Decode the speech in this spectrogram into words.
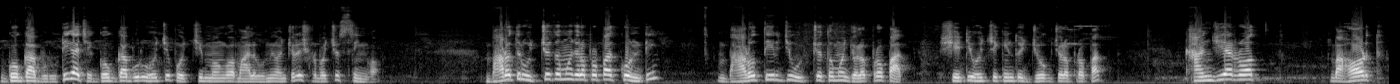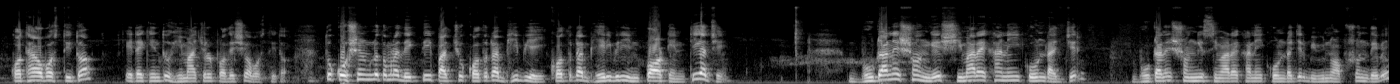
গোগ্গাবুরু ঠিক আছে? গোগ্গাবুরু হচ্ছে পশ্চিমবঙ্গ মালভূমি অঞ্চলের সর্বোচ্চ শৃঙ্গ। ভারতের উচ্চতম জলপ্রপাত কোনটি? ভারতের যে উচ্চতম জলপ্রপাত, সেটি হচ্ছে কিন্তু যোগ জলপ্রপাত। খাঞ্জিয়ার হ্রদ বা হ্রদ কোথায় অবস্থিত? এটা কিন্তু হিমাচল প্রদেশে অবস্থিত। তো কোশ্চেনগুলো তোমরা দেখতেই পাচ্ছ কতটা ভিভিআই, কতটা ভেরি ভেরি ইম্পর্টেন্ট, ঠিক আছে? ভুটানের সঙ্গে সীমারেখা নেই কোন রাজ্যের? ভুটানের সঙ্গে সীমারেখা নেই কোন রাজ্যের? বিভিন্ন অপশন দেবে।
